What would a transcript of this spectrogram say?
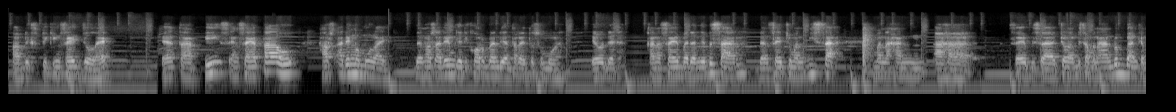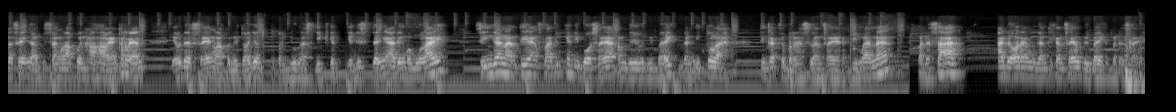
public speaking saya jelek, ya. Tapi yang saya tahu harus ada yang memulai. Dan harus ada yang menjadi korban di antara itu semua. Ya udah, karena saya badannya besar dan saya cuma bisa menahan, uh, saya bisa cuma bisa menahan beban karena saya nggak bisa ngelakuin hal-hal yang keren. Ya udah, saya ngelakuin itu aja untuk berguna sedikit. Jadi setidaknya ada yang memulai sehingga nanti yang selanjutnya di bawah saya akan menjadi lebih baik dan itulah tingkat keberhasilan saya di mana pada saat ada orang yang menggantikan saya lebih baik kepada saya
